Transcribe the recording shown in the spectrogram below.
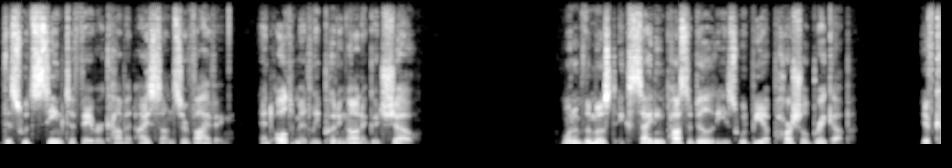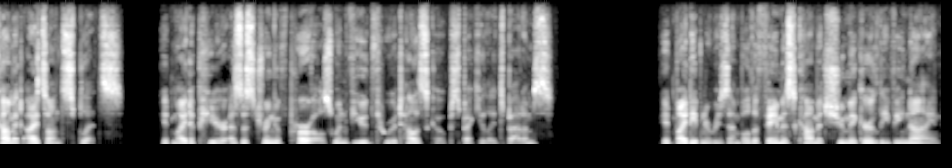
This would seem to favor Comet ISON surviving and ultimately putting on a good show. One of the most exciting possibilities would be a partial breakup. If Comet ISON splits, it might appear as a string of pearls when viewed through a telescope, speculates Battams. It might even resemble the famous comet Shoemaker-Levy 9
